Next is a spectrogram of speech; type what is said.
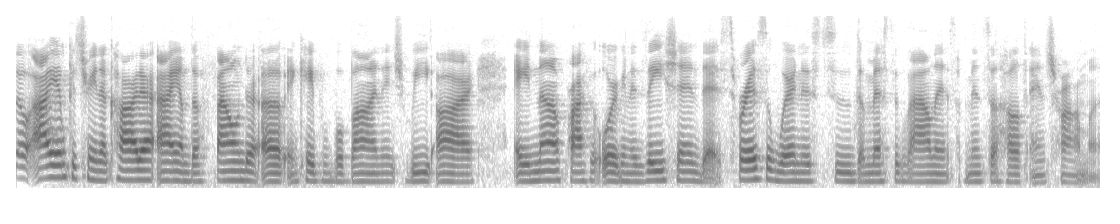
So I am Katrina Carter. I am the founder of Incapable Bondage. We are a nonprofit organization that spreads awareness to domestic violence, mental health, and trauma.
